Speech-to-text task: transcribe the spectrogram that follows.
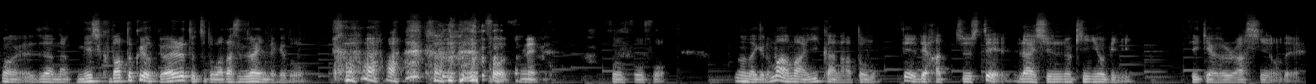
まあ、じゃあなんか名刺配っとくよって言われるとちょっと渡しづらいんだけど、そうですね。そうそうそう。なんだけど、まあまあいいかなと思って、で、発注して、来週の金曜日に出来上がるらしいので、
